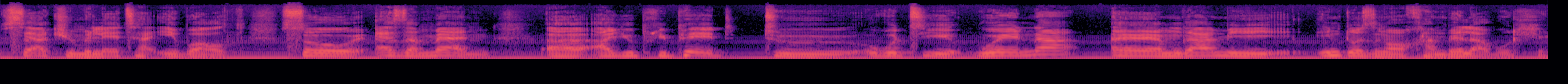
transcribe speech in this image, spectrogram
say accumulator e-wealth so as a man uh, are you prepared to ukuthi wena eh, mngami into zingawuhambela kuhle?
